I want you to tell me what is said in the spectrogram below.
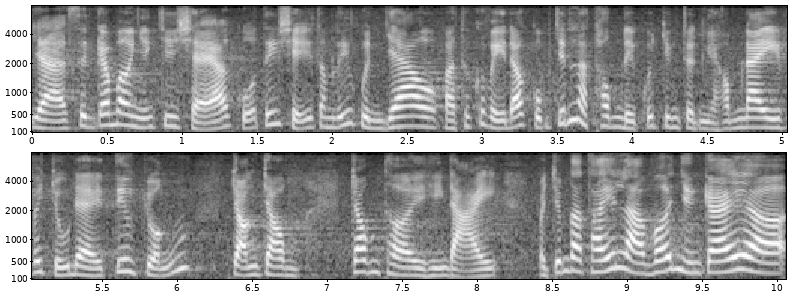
Dạ, xin cảm ơn những chia sẻ của tiến sĩ tâm lý Quỳnh Giao. Và thưa quý vị đó cũng chính là thông điệp của chương trình ngày hôm nay với chủ đề tiêu chuẩn chọn chồng trong thời hiện đại. Và chúng ta thấy là với những cái ờ,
